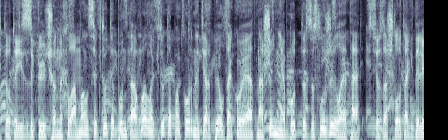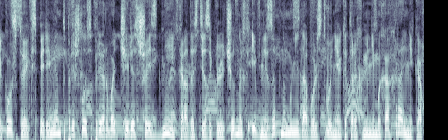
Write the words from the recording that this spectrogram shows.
Кто-то из заключенных ломался, кто-то бунтовал, а кто-то покорно терпел такое отношение, будто заслужил это. Все зашло так далеко, что эксперимент пришлось прервать через шесть дней к радости заключенных и внезапному недовольству некоторых мнимых охранников.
